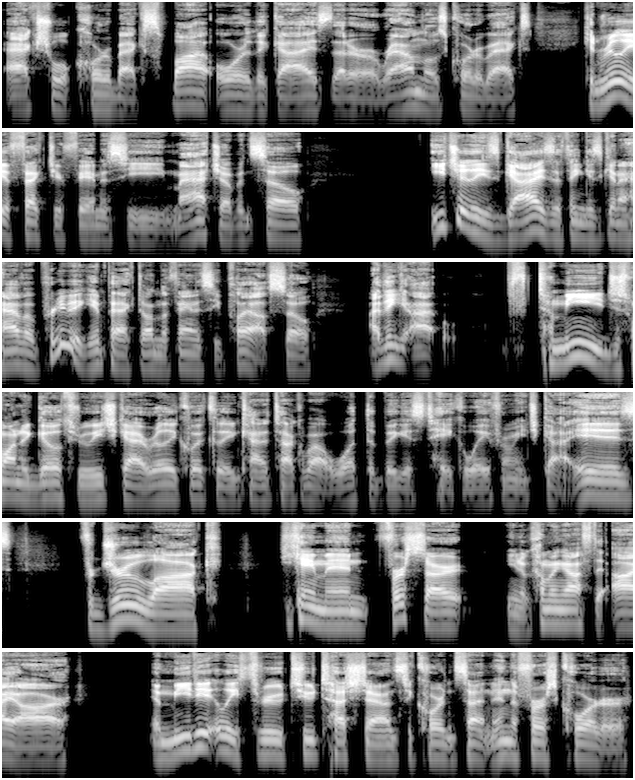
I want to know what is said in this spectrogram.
actual quarterback spot or the guys that are around those quarterbacks can really affect your fantasy matchup. And so, each of these guys, I think, is going to have a pretty big impact on the fantasy playoffs. So, I think I, to me, just wanted to go through each guy really quickly and kind of talk about what the biggest takeaway from each guy is. For Drew Lock, he came in first start, you know, coming off the IR, immediately threw two touchdowns to Courtland Sutton in the first quarter.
